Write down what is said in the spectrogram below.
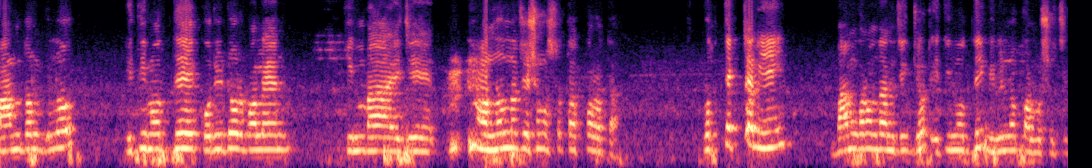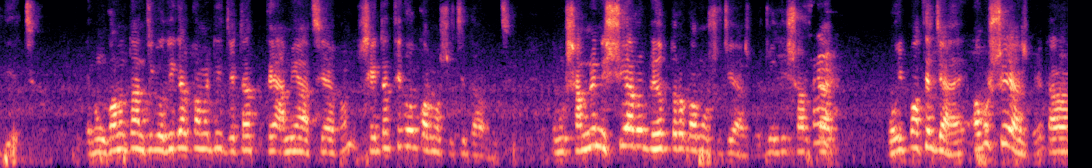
বাম দলগুলো ইতিমধ্যে করিডোর বলেন কিংবা এই যে অন্যান্য যে সমস্ত তৎপরতা প্রত্যেকটা নিয়েই বাম গণতান্ত্রিক জোট ইতিমধ্যেই বিভিন্ন কর্মসূচি দিয়েছে। এবং গণতান্ত্রিক অধিকার কমিটি যেটাতে আমি আছি এখন সেটা থেকেও কর্মসূচি দেওয়া হয়েছে। এবং সামনে নিশ্চয়ই আরও বৃহত্তর কর্মসূচি আসবে। যদি সরকার ওই পথে যায় অবশ্যই আসবে। কারণ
